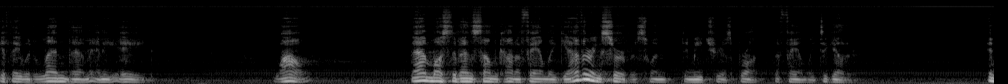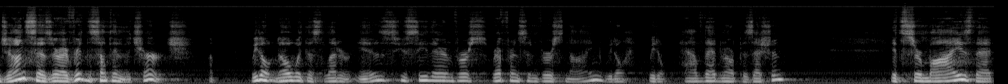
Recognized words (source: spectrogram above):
if they would lend them any aid. Wow. That must have been some kind of family gathering service when Demetrius brought the family together. And John says there, I've written something to the church. We don't know what this letter is, you see there in verse reference in verse 9. We don't, we don't have that in our possession. It's surmised that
